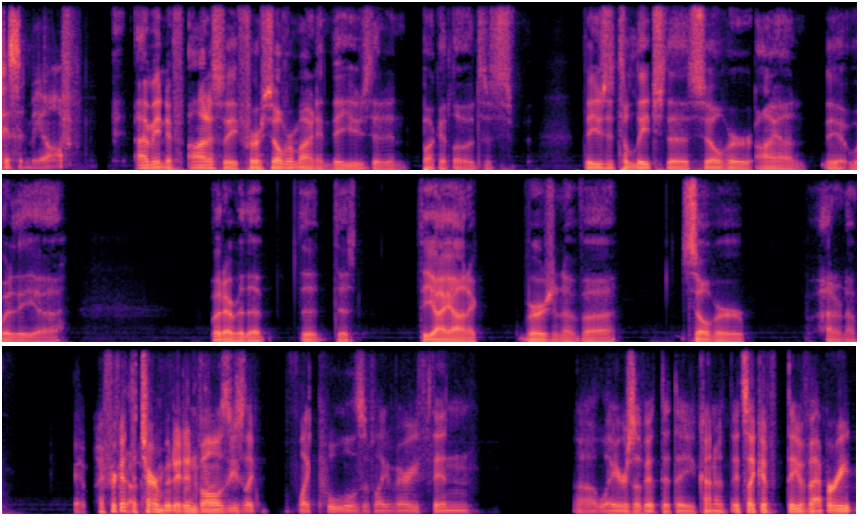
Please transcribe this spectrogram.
pissing me off. I mean, if honestly, for silver mining, they used it in bucket loads. It's they use it to leach the silver ion. The, what are the uh, whatever the the the the ionic version of uh silver. I don't know. I forget the term, but it uh, involves these like like pools of like very thin uh, layers of it that they kind of. It's like if they evaporate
